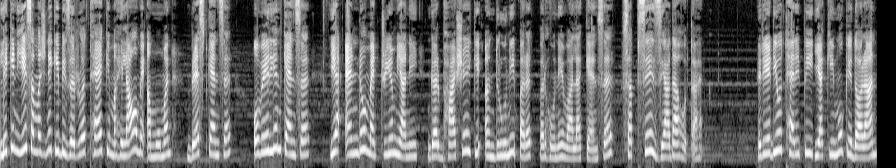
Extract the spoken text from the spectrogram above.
लेकिन ये समझने की भी ज़रूरत है कि महिलाओं में अमूमन ब्रेस्ट कैंसर ओवेरियन कैंसर या एंडोमेट्रियम यानी गर्भाशय की अंदरूनी परत पर होने वाला कैंसर सबसे ज़्यादा होता है। रेडियोथेरेपी या कीमो के दौरान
